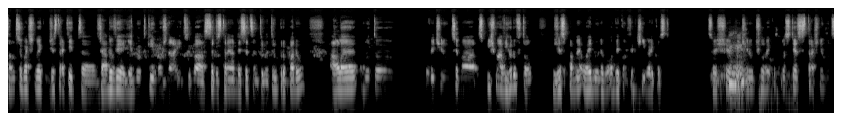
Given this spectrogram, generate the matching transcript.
tam třeba člověk může ztratit eh, v řádově jednotky, možná i třeba se dostane na 10 cm propadu, ale ono to většinou třeba spíš má výhodu v tom, že spadne o jednu nebo o dvě konfekční velikosti. Což mm-hmm. většinou člověku prostě strašně moc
